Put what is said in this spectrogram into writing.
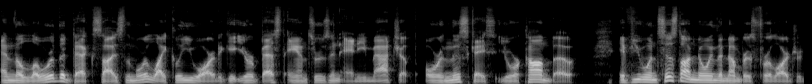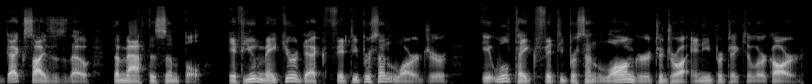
And the lower the deck size, the more likely you are to get your best answers in any matchup, or in this case, your combo. If you insist on knowing the numbers for larger deck sizes, though, the math is simple. If you make your deck 50% larger, it will take 50% longer to draw any particular card.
